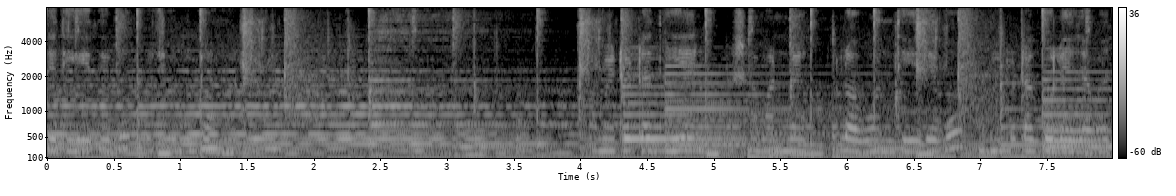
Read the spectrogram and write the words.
মধ্যে দিয়ে দেবো কুচনো টমেটো টমেটোটা দিয়ে সামান্য একটু লবণ দিয়ে দেব, টমেটোটা গলে যাওয়ার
